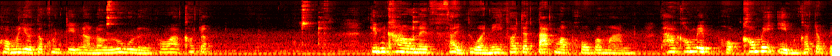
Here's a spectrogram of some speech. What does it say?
พอมาอยู่กับคนจีนอะเรารู้เลย เพราะว่าเขาจะ กินข้าวในใส่ถั่วนี้เขาจะตักมาพอประมาณ ถ้าเขาไม่พอเขาไม่อิ่มเขาจะไป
